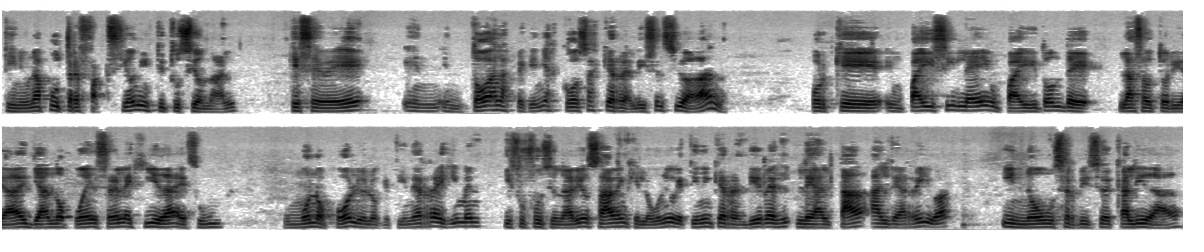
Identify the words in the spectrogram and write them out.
tiene una putrefacción institucional que se ve en, todas las pequeñas cosas que realiza el ciudadano. Porque un país sin ley, un país donde las autoridades ya no pueden ser elegidas, es un, monopolio lo que tiene el régimen y sus funcionarios saben que lo único que tienen que rendir es lealtad al de arriba y no un servicio de calidad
